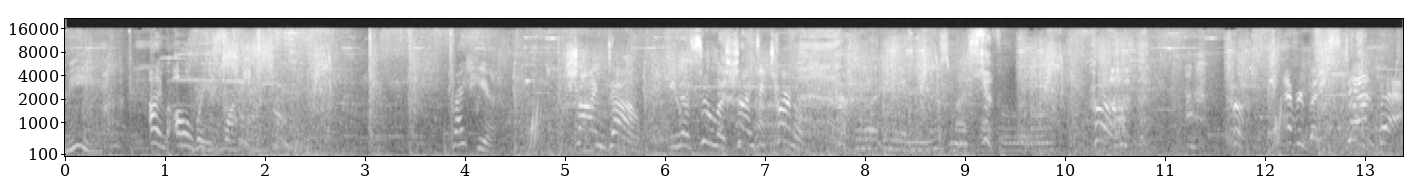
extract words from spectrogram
me. I'm always watching. Right here. Shine down! Inazuma shines eternal! Let me amuse myself a little. Everybody stand back!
